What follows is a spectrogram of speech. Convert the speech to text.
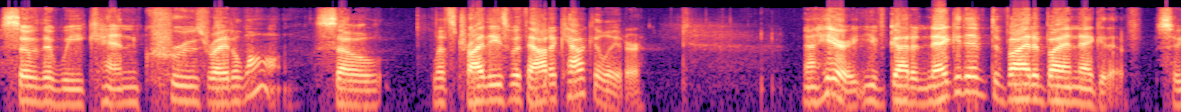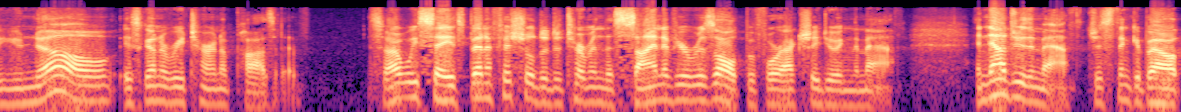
so that we can cruise right along. So let's try these without a calculator. Now here, you've got a negative divided by a negative. So you know it's going to return a positive. So I always say it's beneficial to determine the sign of your result before actually doing the math. And now do the math. Just think about,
